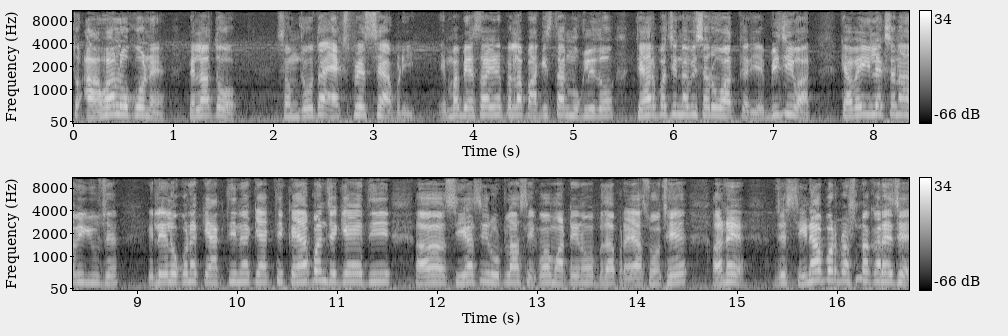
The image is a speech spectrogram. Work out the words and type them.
તો આવા લોકોને, પહેલાં તો સમજોતા એક્સપ્રેસ છે આપણી. એમાં બેસાડીને પહેલાં પાકિસ્તાન મોકલી દો, ત્યાર પછી નવી શરૂઆત કરીએ. બીજી વાત કે હવે ઇલેક્શન આવી ગયું છે, એટલે એ લોકોને ક્યાંકથી ને ક્યાંકથી કયા પણ જગ્યાએથી સિયાસી રોટલા શેકવા માટેનો બધા પ્રયાસો છે. અને જે સેના પર પ્રશ્ન કરે છે,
